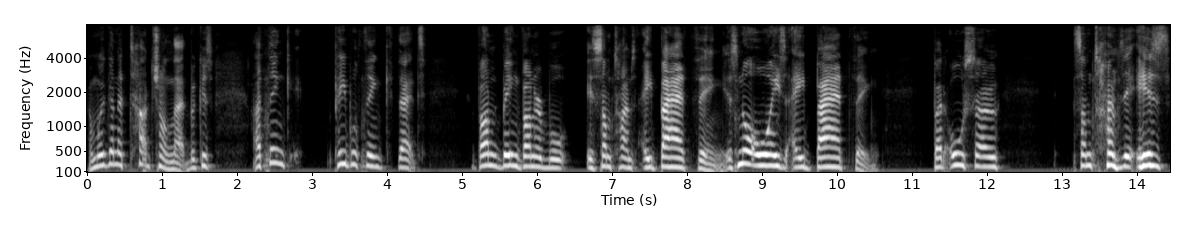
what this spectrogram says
And we're going to touch on that because I think people think that vul- being vulnerable is sometimes a bad thing. It's not always a bad thing but also sometimes it is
